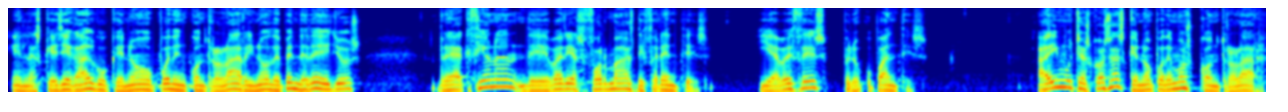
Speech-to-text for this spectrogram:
en las que llega algo que no pueden controlar y no depende de ellos, reaccionan de varias formas diferentes y a veces preocupantes. Hay muchas cosas que no podemos controlar.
